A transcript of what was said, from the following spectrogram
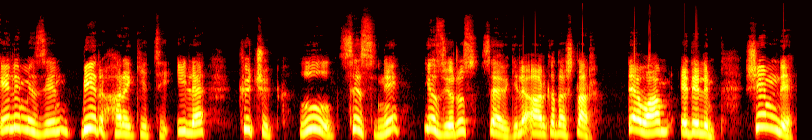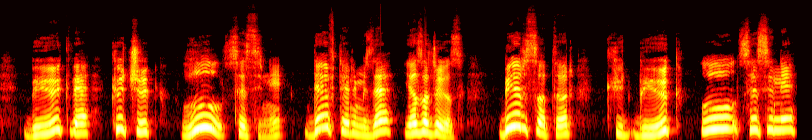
Elimizin bir hareketi ile küçük l sesini yazıyoruz sevgili arkadaşlar. devam edelim. Şimdi büyük ve küçük l sesini defterimize yazacağız. Bir satır büyük l sesini,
